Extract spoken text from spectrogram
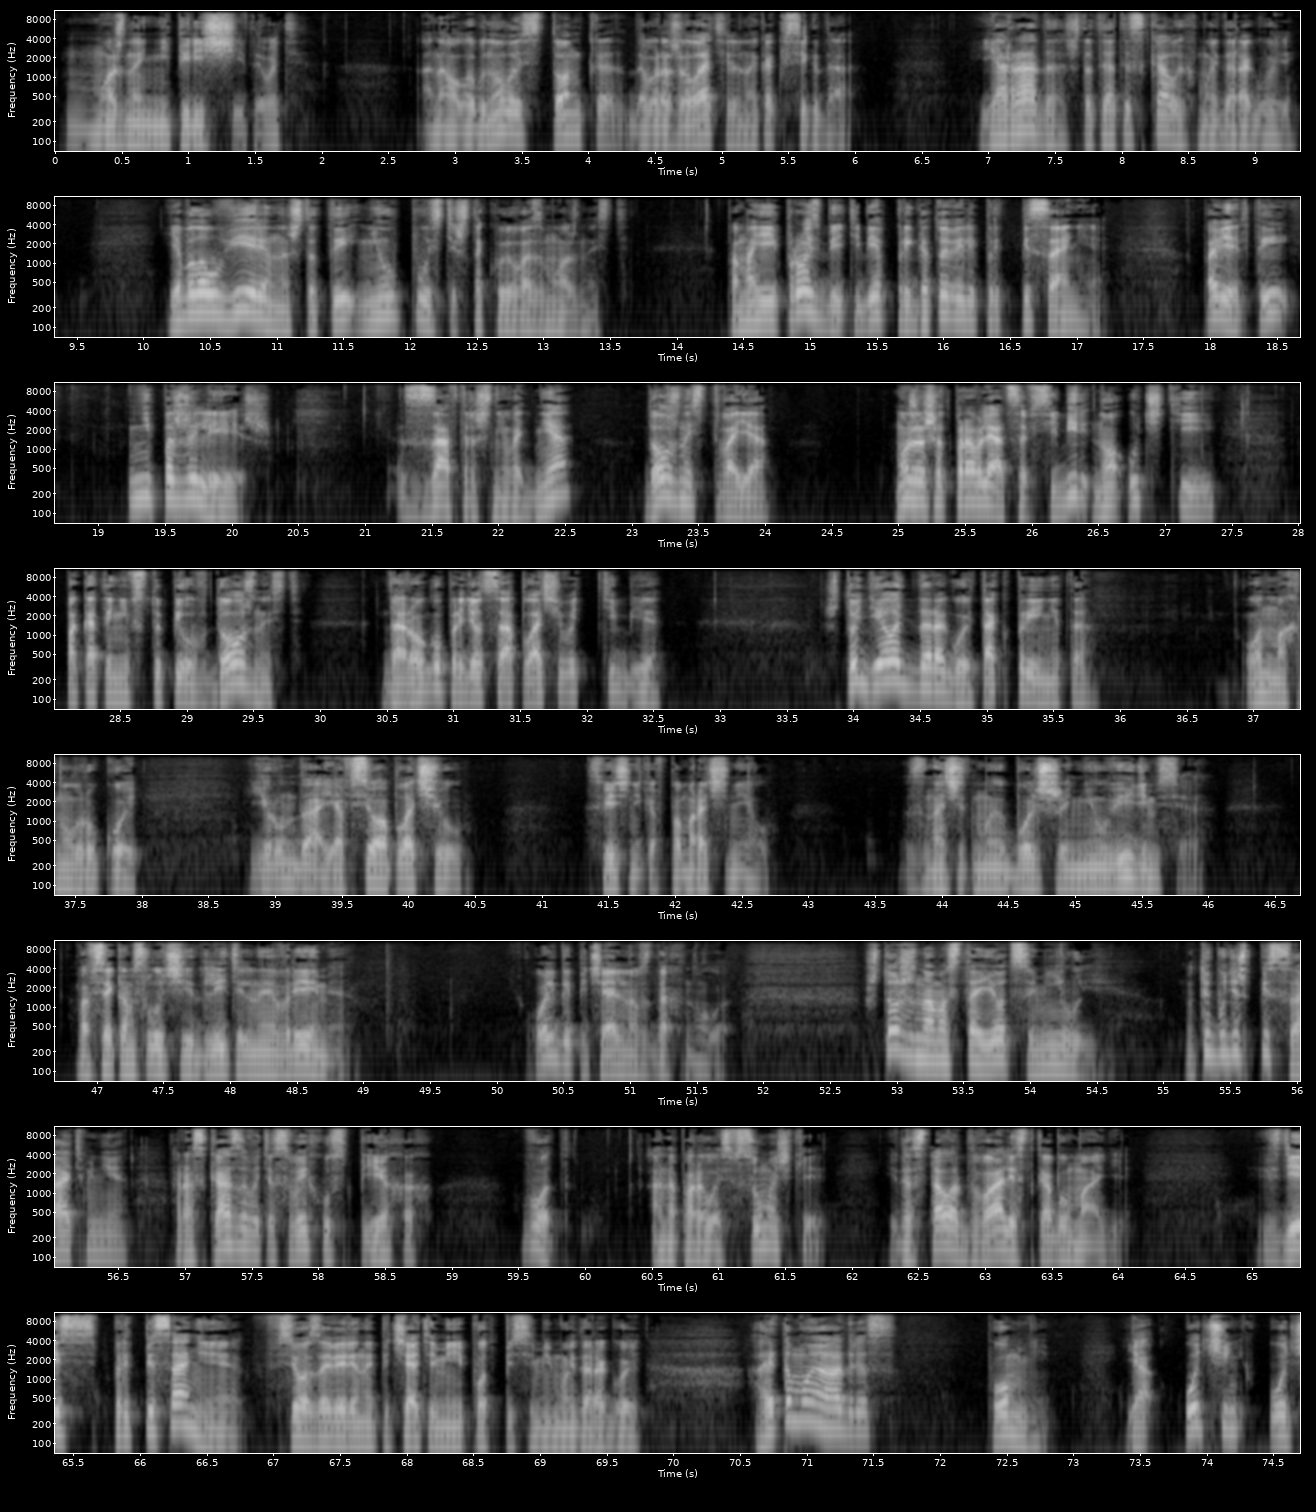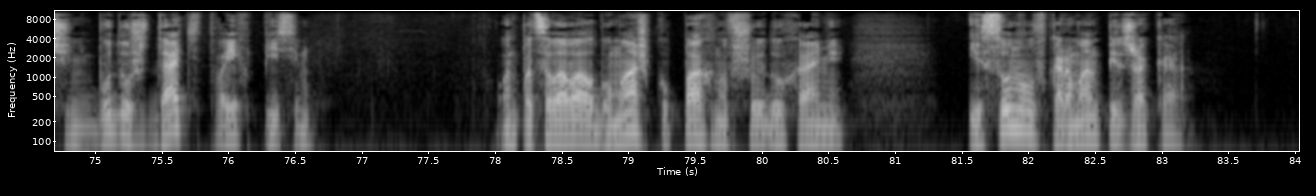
Можно не пересчитывать». Она улыбнулась тонко, доброжелательно, как всегда. «Я рада, что ты отыскал их, мой дорогой. Я была уверена, что ты не упустишь такую возможность. По моей просьбе тебе приготовили предписание. Поверь, ты не пожалеешь. С завтрашнего дня должность твоя. Можешь отправляться в Сибирь, но учти, пока ты не вступил в должность, дорогу придется оплачивать тебе. Что делать, дорогой, так принято. Он махнул рукой. Ерунда, я все оплачу. Свечников помрачнел. Значит, мы больше не увидимся. Во всяком случае, длительное время. Ольга печально вздохнула. Что же нам остается, милый? Ну, ты будешь писать мне, рассказывать о своих успехах. Вот, она порылась в сумочке и достала два листка бумаги. Здесь предписание, все заверено печатями и подписями, мой дорогой. А это мой адрес. Помни, я очень-очень буду ждать твоих писем. Он поцеловал бумажку, пахнувшую духами, и сунул в карман пиджака.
